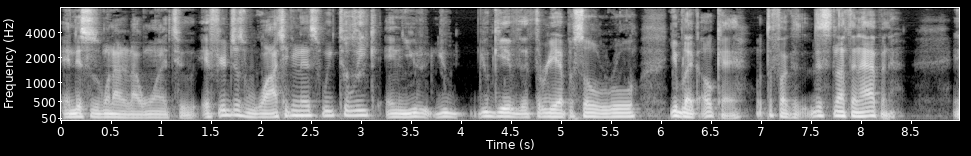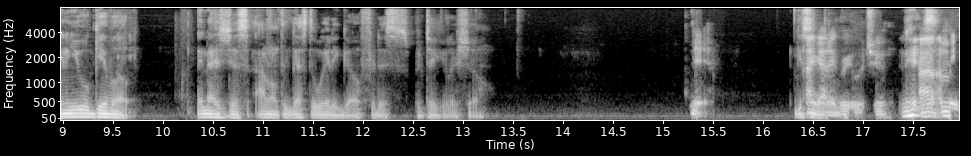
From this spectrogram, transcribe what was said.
And this was one out that I wanted to. If you're just watching this week to week and you you you give the three episode rule, you'd be like, okay, what the fuck is this? Nothing happening, and you will give up. And that's just I don't think that's the way to go for this particular show. Yeah. I gotta agree with you. I, I mean,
